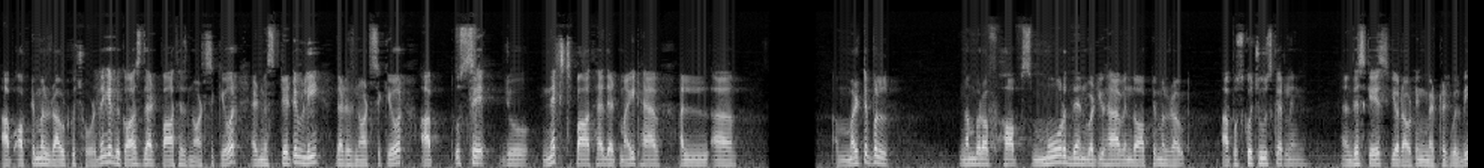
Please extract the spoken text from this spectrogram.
آپ آپٹیمل راؤٹ کو چھوڑ دیں گے because that path is not secure administratively that is not secure آپ اس سے جو نیکسٹ پاتھ ہے that might have multiple number of hops more than what you have in the optimal route آپ اس کو چوز کر لیں گے. And this case your routing metric will be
